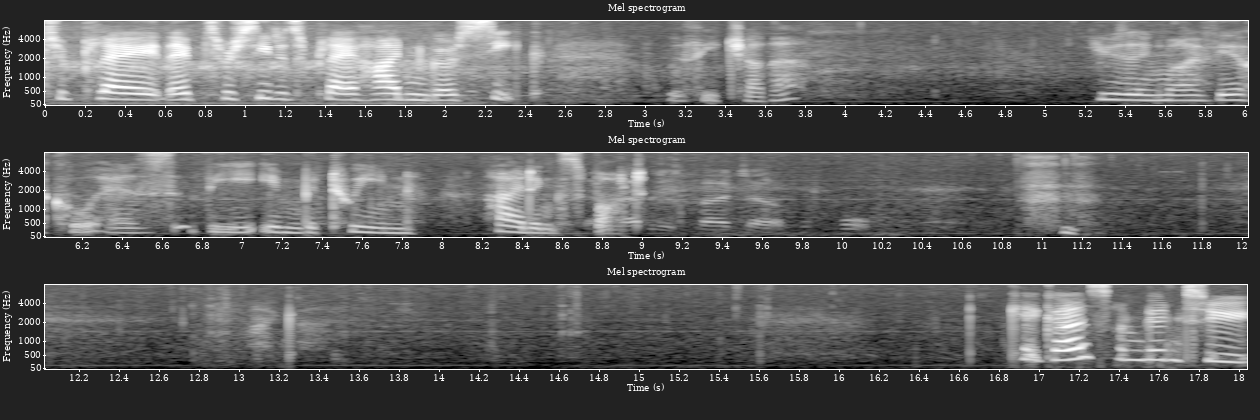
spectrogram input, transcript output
to play, they proceeded to play hide and go seek with each other, using my vehicle as the in-between hiding spot. okay guys, I'm going to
